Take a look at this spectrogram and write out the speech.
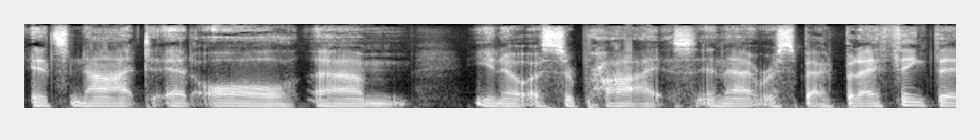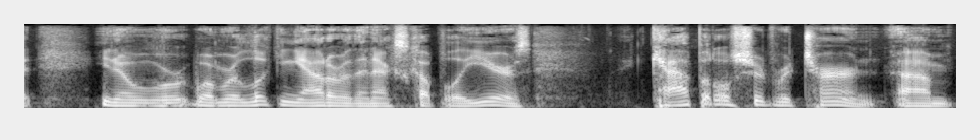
it's not at all. Um, you know, a surprise in that respect. But I think that you know, we're, when we're looking out over the next couple of years, capital should return. Um,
